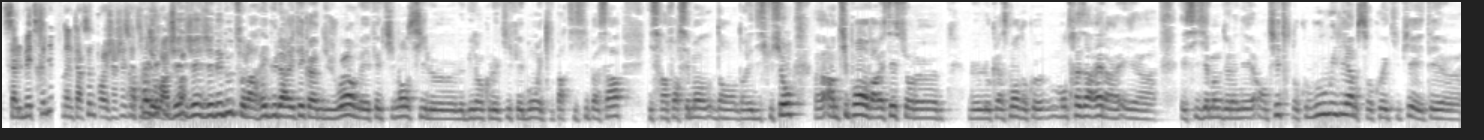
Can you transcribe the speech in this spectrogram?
Ça le met très bien, Jordan Clarkson, pour aller chercher ce Après, type de j'ai des doutes sur la régularité quand même du joueur, mais effectivement, si le, le bilan collectif est bon et qu'il participe à ça, il sera forcément dans, dans les discussions. Euh, un petit point, on va rester sur le, le, le classement. Donc, euh, Montrezarel hein, est, euh, sixième homme de l'année en titre. Donc, Lou Williams, son coéquipier, était euh,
